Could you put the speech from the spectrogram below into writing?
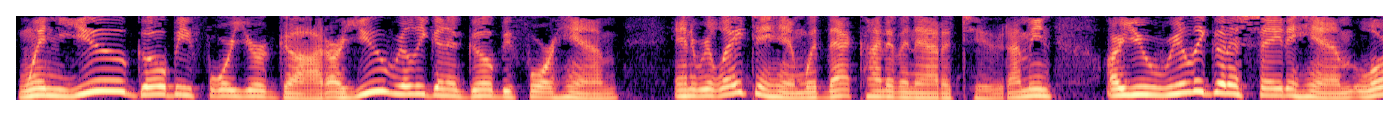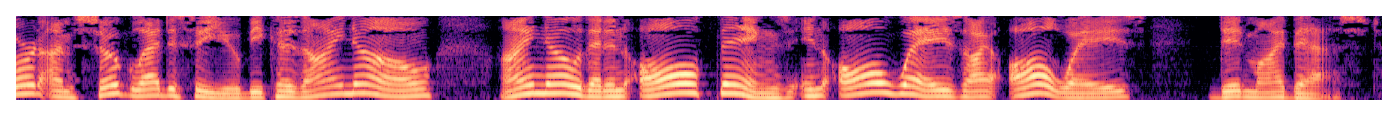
when you go before your God, are you really going to go before Him and relate to Him with that kind of an attitude? I mean, are you really going to say to Him, Lord, I'm so glad to see you because I know, I know that in all things, in all ways, I always did my best.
